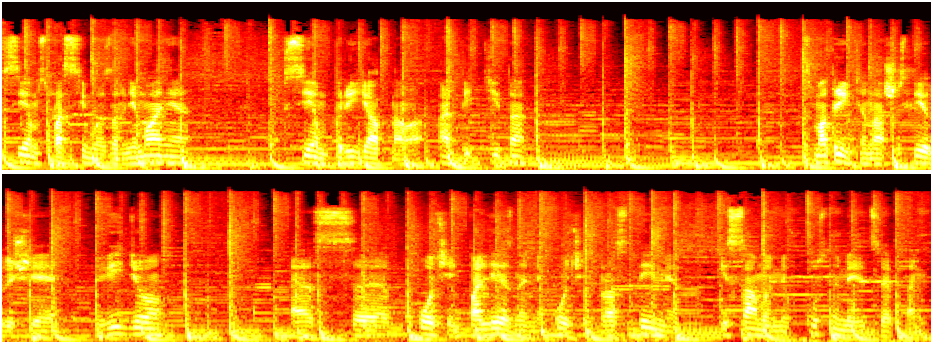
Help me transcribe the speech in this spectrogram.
Всем спасибо за внимание. Всем приятного аппетита. Смотрите наши следующие видео э, с очень полезными, очень простыми и самыми вкусными рецептами.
